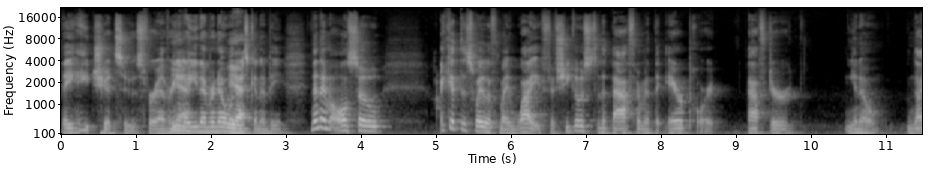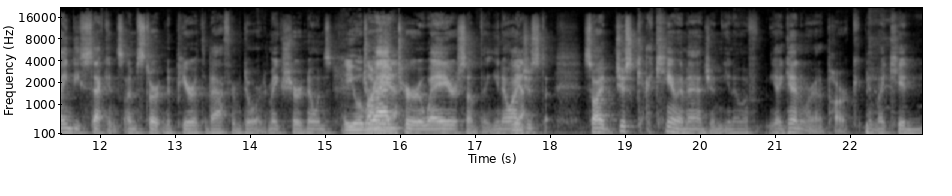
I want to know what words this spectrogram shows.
they hate Shih Tzus forever. You know, you never know what Yeah. it's going to be. Then I'm also. I get this way with my wife. If she goes to the bathroom at the airport after, you know, 90 seconds, I'm starting to peer at the bathroom door to make sure no one's Are you a dragged her away or something. You know, I Yeah. just, so I just, I can't imagine, you know, if, again, we're at a park and my kid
